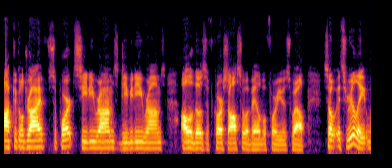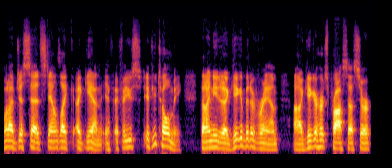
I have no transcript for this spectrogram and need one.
optical drive support, CD-ROMs, DVD-ROMs, all of those, of course, also available for you as well. So it's really, what I've just said sounds like, again, if, if, you, if you told me that I needed a gigabit of RAM, a gigahertz processor,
